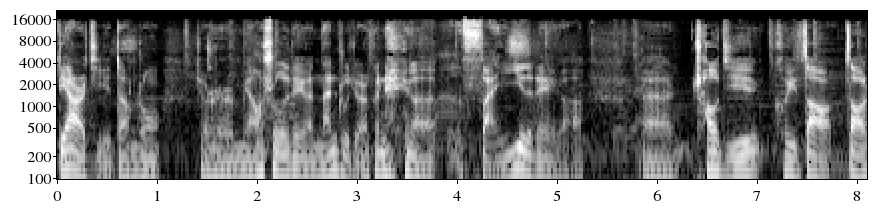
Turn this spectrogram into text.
第二集当中，就是描述的这个男主角跟这个反一的这个呃超级可以造造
